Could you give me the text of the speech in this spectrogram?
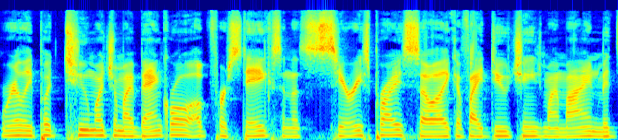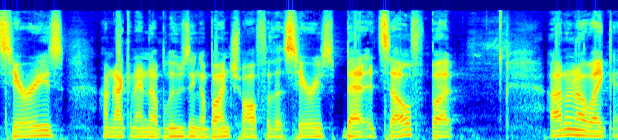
really put too much of my bankroll up for stakes in a series price. So like if I do change my mind mid series, I'm not going to end up losing a bunch off of the series bet itself. But I don't know, like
